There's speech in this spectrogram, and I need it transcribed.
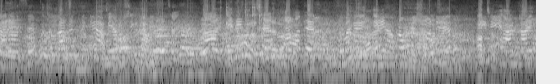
যারা আছে তাদের থেকে আমি আরও শিক্ষা দিতে চাই আর এটি হচ্ছে আমাদের মানে এই প্রফেশনের তিনি আর নাই-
